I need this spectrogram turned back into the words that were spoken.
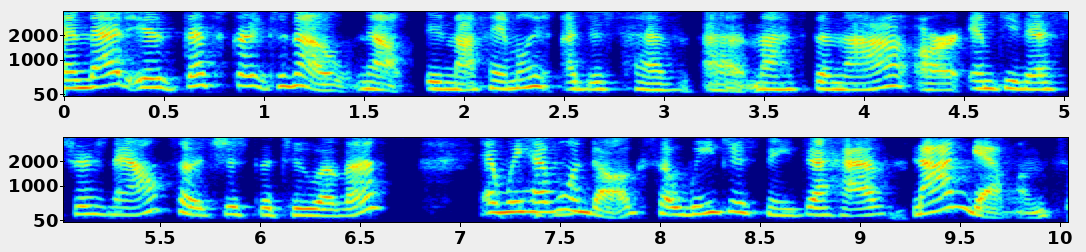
and that is that's great to know. Now in my family i just have uh, my husband and i are empty nesters now so it's just the two of us. And we have mm-hmm. one dog so we just need to have nine gallons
